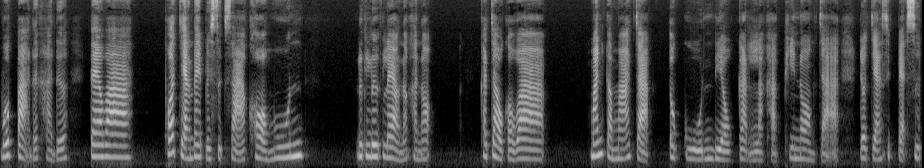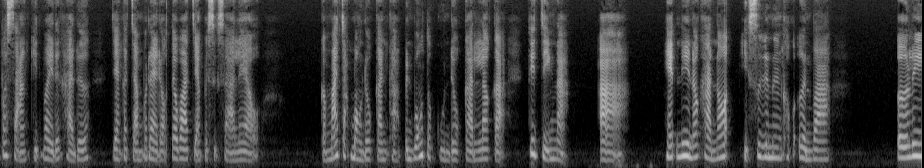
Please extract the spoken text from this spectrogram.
เวอร์ป่าเด้อค่ะเด้อแต่ว่าพอแจงได้ไปศึกษาข้อมูลลึกๆแล้วนะคะเนาะข้าเจ้าก็ว่ามันก็มาจาก ตระกูลเดียวกันล่ะค่ะ พี่น้องจ๋าเดี๋ยวแจงสิบแปะซื้อภาษาอังกฤษไว้เด้อค่ะเด้อแจงก็จำบ่ได้ดอกแต่ว่าแจงไปศึกษาแล้วก็มาจากมองเดียวกันค่ะ เป็นวงตระกูลเดียวกันแล้วก็ที่จริงน่ะ อ่าเฮ็ดนี่เนาะค่ะเนาะอีกชื่อหนึงเขาก็เอ่นว่า early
